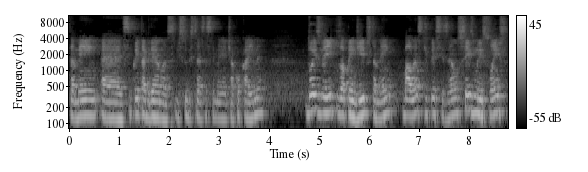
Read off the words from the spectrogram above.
também é, 50 gramas de substância semelhante à cocaína, dois veículos apreendidos também, balança de precisão, seis munições,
